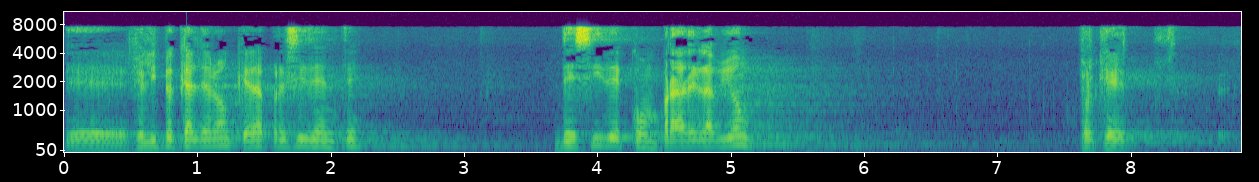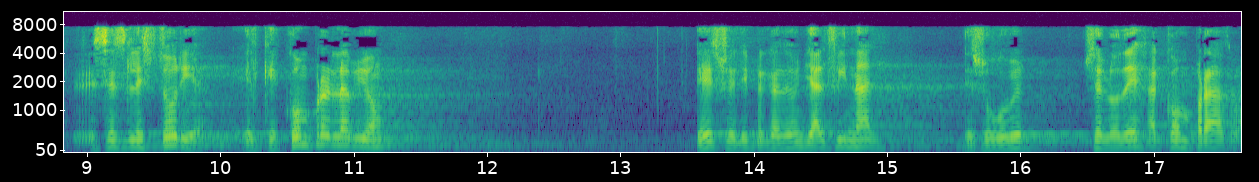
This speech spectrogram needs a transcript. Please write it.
eh, Felipe Calderón, que era presidente, decide comprar el avión, porque esa es la historia, el que compra el avión es Felipe Calderón ya al final de su gobierno, se lo deja comprado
